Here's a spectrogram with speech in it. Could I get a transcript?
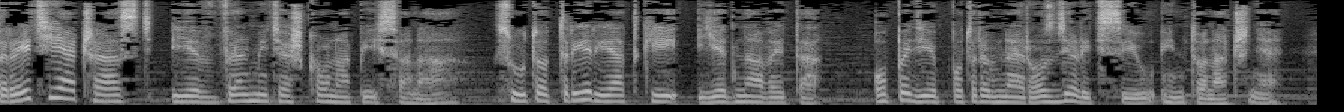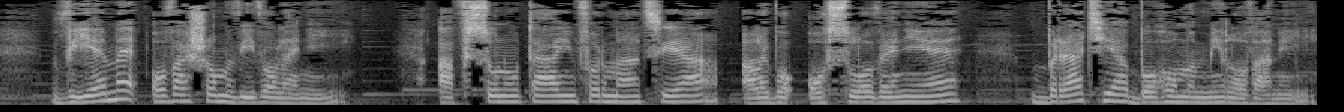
tretia časť je veľmi ťažko napísaná. Sú to tri riadky, jedna veta. Opäť je potrebné rozdeliť si ju intonačne. Vieme o vašom vyvolení. A vsunutá informácia alebo oslovenie bratia Bohom milovaní.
